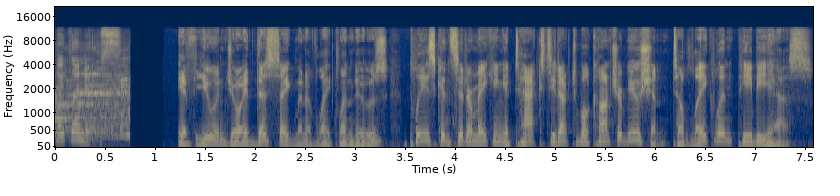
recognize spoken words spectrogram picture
Lakeland News. If you enjoyed this segment of Lakeland News, please consider making a tax-deductible contribution to Lakeland PBS.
